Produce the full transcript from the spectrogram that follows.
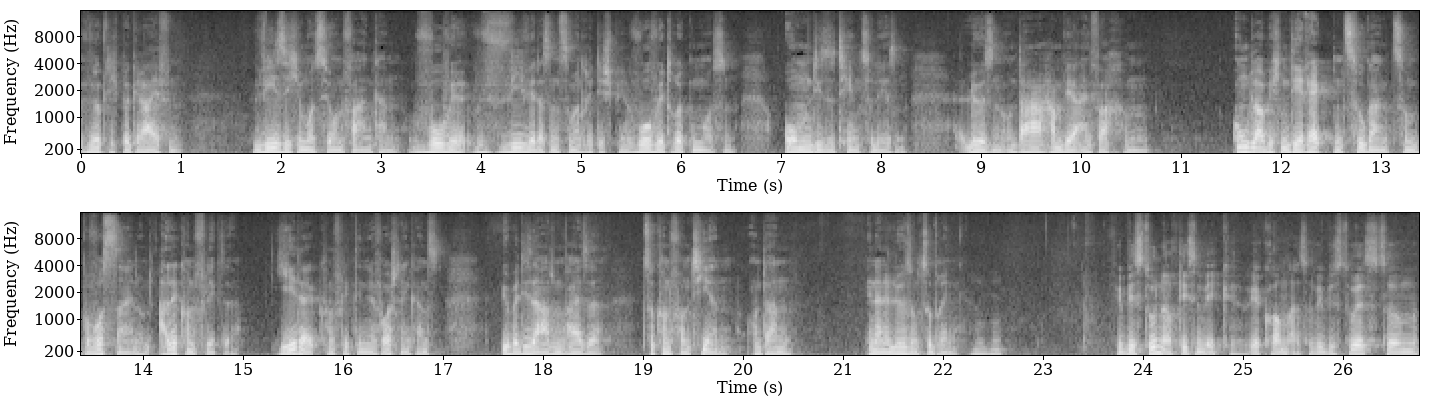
wirklich begreifen, wie sich Emotionen verankern, wo wir, wie wir das Instrument richtig spielen, wo wir drücken müssen, um diese Themen zu lesen, lösen. Und da haben wir einfach einen unglaublichen direkten Zugang zum Bewusstsein und alle Konflikte, jeder Konflikt, den du dir vorstellen kannst, über diese Art und Weise zu konfrontieren und dann in eine Lösung zu bringen. Wie bist du denn auf diesen Weg gekommen? Also wie bist du jetzt zum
